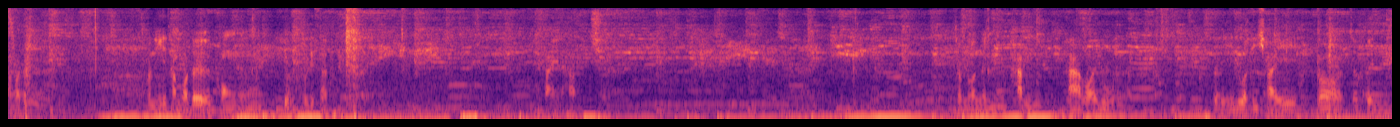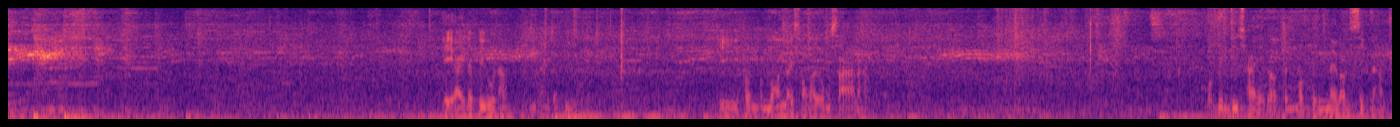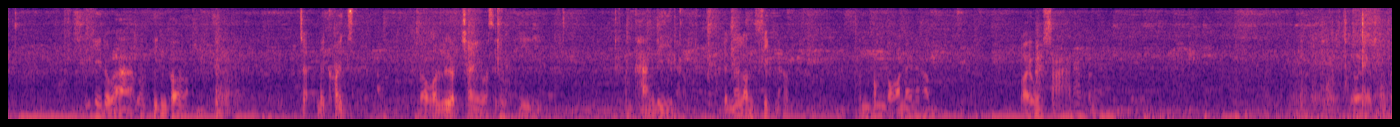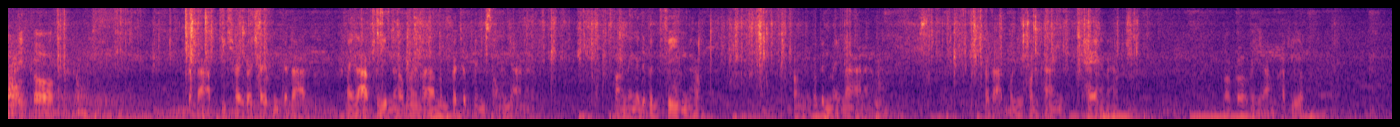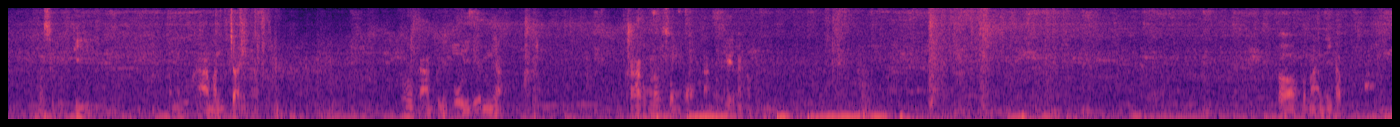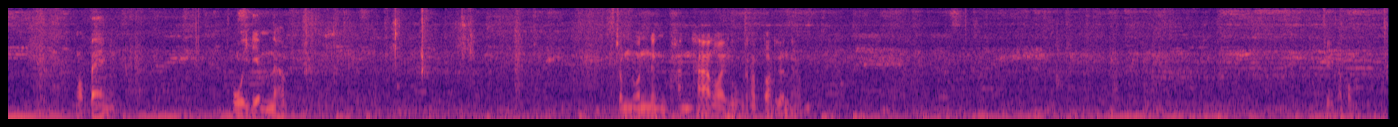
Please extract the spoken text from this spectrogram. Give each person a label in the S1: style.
S1: ามาดู วันนี้ทำออเดอร์ของบริษัทไซนะครับจำนวน 1,500 ลูกนะครับตัวนี้ลวดที่ใช้ก็จะเป็น AIW นะครับ AIW ที่ทนความร้อนได้ 200 องศานะครับบ๊อบบินที่ใช้ก็เป็นบ๊อบบินไนลอนซิกนะครับสังเกตได้ว่าบ๊อบบินก็จะไม่ค่อยเราก็เลือกใช้วัสดุที่ค่อนข้างดีนะครับ เป็นไนลอนซิกนะครับทนความร้อนได้นะครับ ร้อยองศานะครับตัวนี้ยโดยปกติก็กระ ดาษที่ใช้ก็ใช้เป็นกระดาษไมล่าฟิล์มนะครับไมล่ามันก็จะเป็นสองอย่างนะครับ ฝั่งหนึ่งก็จะเป็นฟิล์มนะครับ ฝั่งหนึ่งก็เป็นไมล่านะครับ กระดาษพวกนี้ค่อนข้างแพงนะครับเราก็พยายามคัดเลือกวัสดุที่ทำให้ลูกค้ามั่นใจนะครับเพราะการผลิต OEM เนี่ย ลูกค้าของเราส่งออกต่างประเทศนะครับ ก็ประมาณนี้ครับ หม้อแปลง OEM นะครับจำนวน 1,500 ลูกนะครับ ต่อเดือนนะครับ โอเคครับผม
